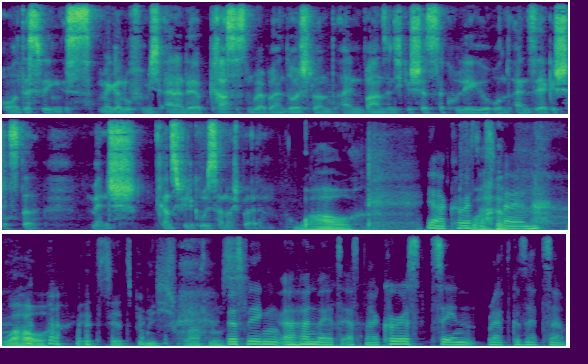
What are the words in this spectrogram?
Und deswegen ist Megalo für mich einer der krassesten Rapper in Deutschland, ein wahnsinnig geschätzter Kollege und ein sehr geschätzter Mensch. Ganz viele Grüße an euch beide. Wow. Ja, Curse ist Wow. Fan. Wow. Jetzt, jetzt bin ich sprachlos. Deswegen äh, hören wir jetzt erstmal Curse, 10 Rap-Gesetze.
